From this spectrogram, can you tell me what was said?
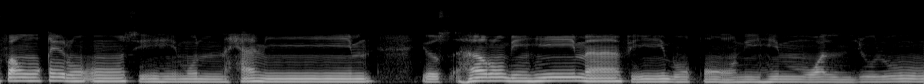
فوق رؤوسهم الحميم يصهر به ما في بطونهم والجلود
